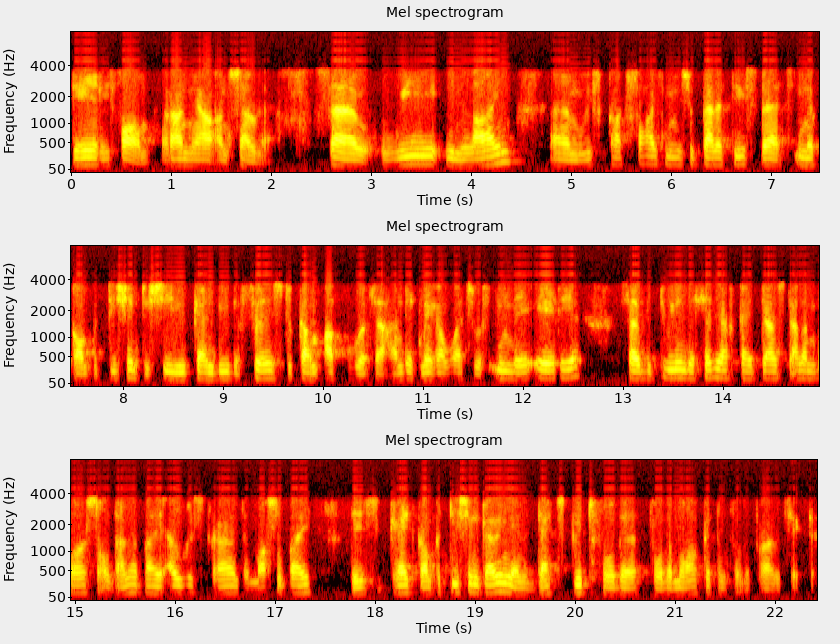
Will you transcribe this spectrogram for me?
dairy farm run now on solar. So we in line. Um, we've got five municipalities that's in a competition to see who can be the first to come up with 100 megawatts within their area. So between the city of Cape Town, Stellenbosch, Saldanha Bay, Overstrand, and Mossel Bay, there's great competition going, and that's good for the for the market and for the private sector.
